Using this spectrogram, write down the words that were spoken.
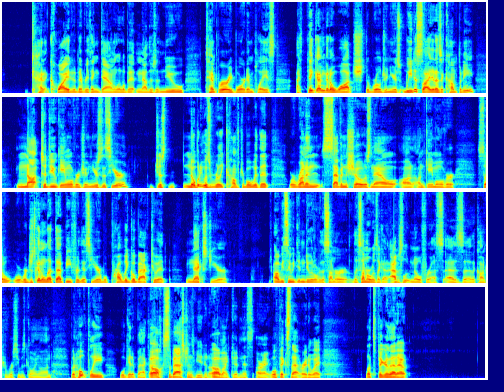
kind of quieted everything down a little bit. And now there's a new temporary board in place. I think I'm gonna watch the World Juniors. We decided as a company not to do Game Over Juniors this year. Just nobody was really comfortable with it. We're running seven shows now on on Game Over, so we're, we're just gonna let that be for this year. We'll probably go back to it next year. Obviously, we didn't do it over the summer. The summer was like an absolute no for us as uh, the controversy was going on. But hopefully, we'll get it back. Oh, Sebastian's muted. Oh my goodness. All right, we'll fix that right away. Let's figure that out.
